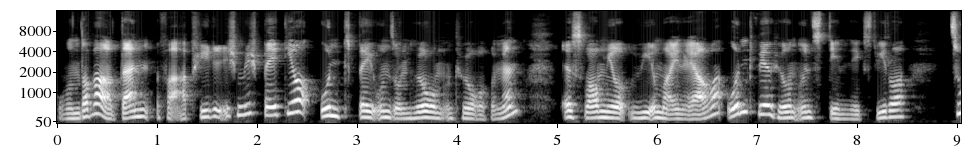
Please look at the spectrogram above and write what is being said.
Wunderbar, dann verabschiede ich mich bei dir und bei unseren Hörern und Hörerinnen. Es war mir wie immer eine Ehre und wir hören uns demnächst wieder zu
